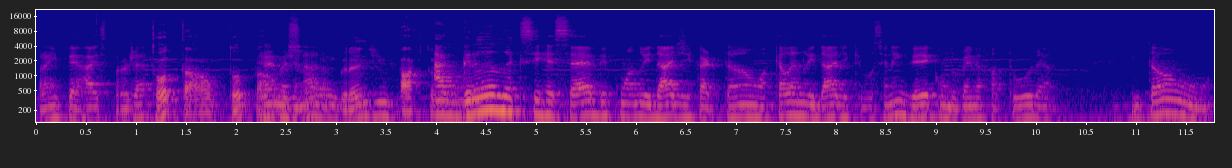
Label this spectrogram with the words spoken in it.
para emperrar esse projeto? Total, total. Já imaginaram? Isso é um grande impacto. A né? grana que se recebe com anuidade de cartão, aquela anuidade que você nem vê quando vem na fatura. Então,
